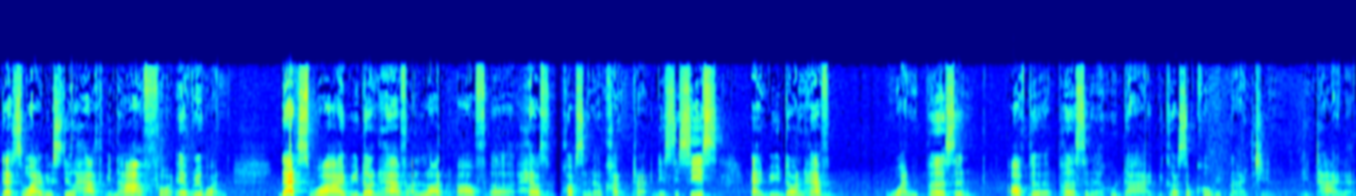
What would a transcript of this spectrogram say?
that's why we still have enough for everyone. That's why we don't have a lot of uh, health personnel contract this disease, and we don't have one person of the personnel who died because of COVID-19 in Thailand.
